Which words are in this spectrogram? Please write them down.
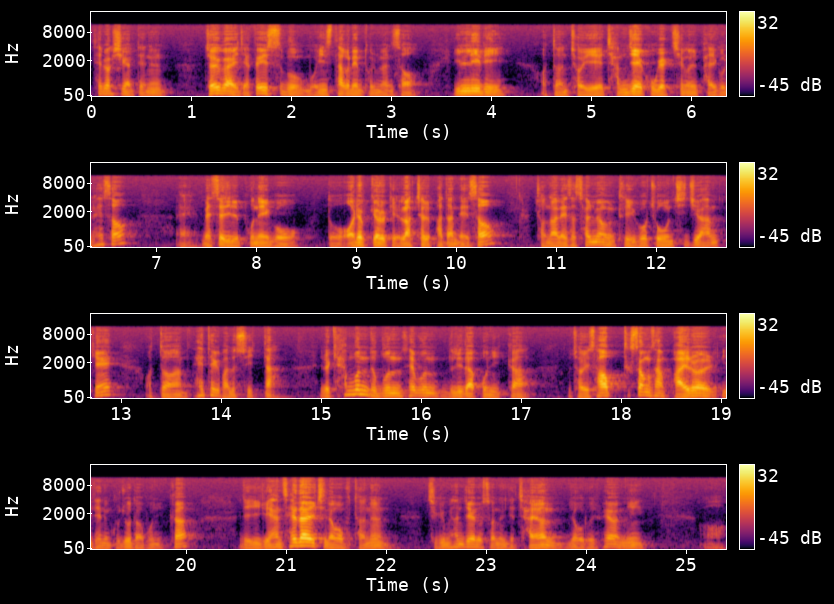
새벽 시간 때는 저희가 이제 페이스북, 뭐 인스타그램 돌면서 일일이 어떤 저희의 잠재 고객층을 발굴해서 예, 메시지를 보내고 또 어렵게 어렵게 연락처를 받아내서 전화를 해서 설명을 드리고 좋은 취지와 함께 어떠한 혜택을 받을 수 있다. 이렇게 한 분, 두 분, 세 분 늘리다 보니까 저희 사업 특성상 viral이 되는 구조다 보니까 이제 이게 한 세 달 지나고부터는 지금 현재로서는 이제 자연적으로 회원이 어,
